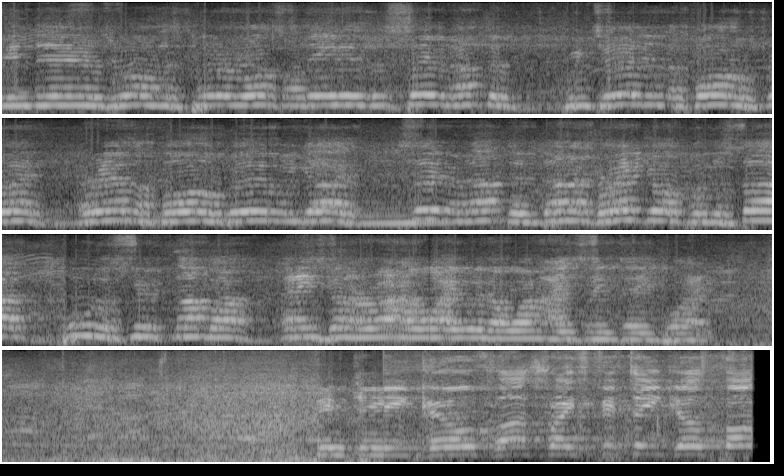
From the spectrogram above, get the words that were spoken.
in there as well. And there's Peter Ross. I think it is. It's Stephen Upton. We turn in the final straight. Around the final berm we go. Stephen Upton done a great job from the start. Pulled a swift number and he's going to run away with a 1 ACT plate. 15 girls, last race 15 girls, five.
